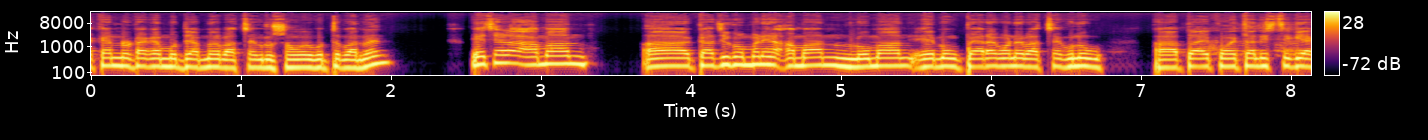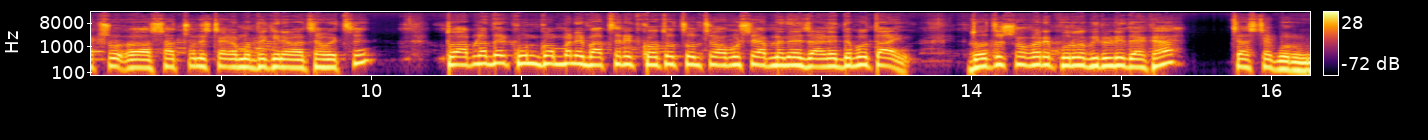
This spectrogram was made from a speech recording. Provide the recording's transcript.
একান্ন টাকার মধ্যে আপনার বাচ্চাগুলো সংগ্রহ করতে পারবেন। এছাড়া আমান কাজী কোম্পানির আমান, লোমান এবং প্যারাগনের বাচ্চাগুলো প্রায় পঁয়তাল্লিশ থেকে একশো সাতচল্লিশ টাকার মধ্যে কিনে বাচ্চা হচ্ছে তো আপনাদের কোন কোম্পানির বাচ্চা রেট কত চলছে অবশ্যই আপনাদের জানিয়ে দেবো। তাই ধৈর্য সহকারে পুরো ভিডিওটি দেখা চেষ্টা করুন।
